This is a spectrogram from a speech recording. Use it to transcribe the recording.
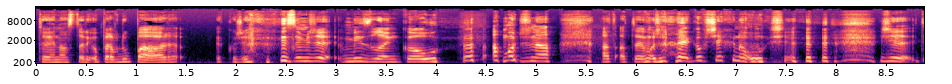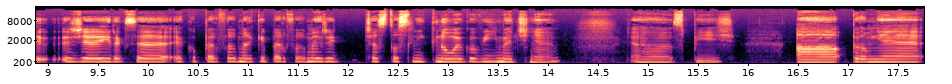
to je nás tady opravdu pár, jakože myslím, že my s Lenkou a možná, a, a to je možná jako všechno už, že, ty, že jinak se jako performerky, performeři často slíknou jako výjimečně uh, spíš. A pro mě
